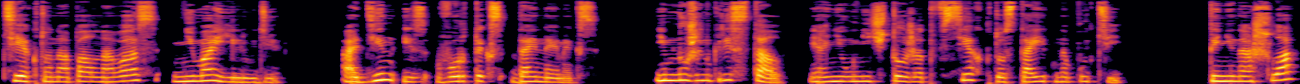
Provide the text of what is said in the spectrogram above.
Те, кто напал на вас, не мои люди. Один из Vortex Dynamics. Им нужен кристалл, и они уничтожат всех, кто стоит на пути. Ты не нашла?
